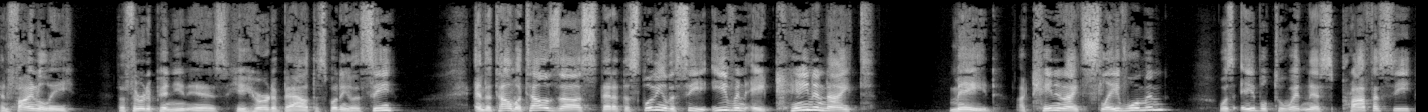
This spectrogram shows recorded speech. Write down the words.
And finally, the third opinion is he heard about the splitting of the sea. And the Talmud tells us that at the splitting of the sea, even a Canaanite maid, a Canaanite slave woman, was able to witness prophecy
